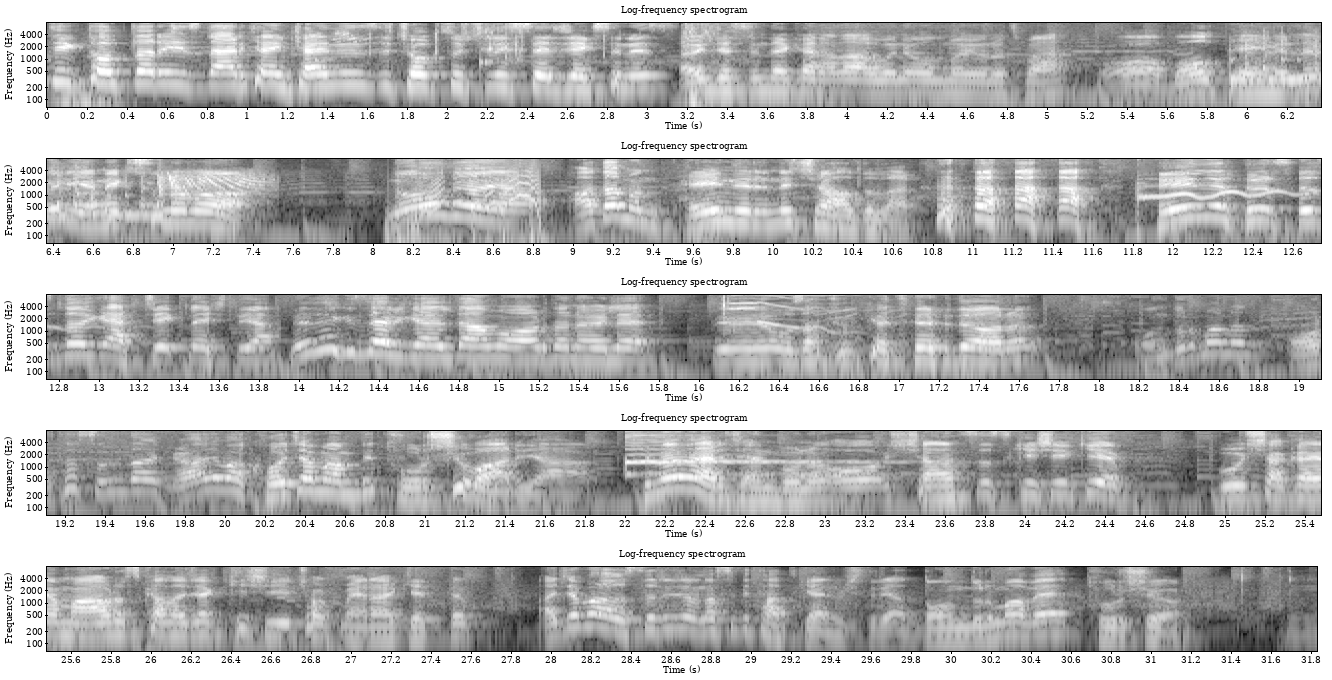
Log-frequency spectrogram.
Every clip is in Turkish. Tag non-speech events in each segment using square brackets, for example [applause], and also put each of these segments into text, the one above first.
TikTok'ları izlerken kendinizi çok suçlu hissedeceksiniz. Öncesinde kanala abone olmayı unutma. Oo bol peynirli bir yemek sunumu. Ne oluyor ya? Adamın peynirini çaldılar. [laughs] Peynir hırsızlığı gerçekleşti ya. Ne de güzel geldi ama oradan öyle böyle uzatıp götürdü onu. Dondurmanın ortasında galiba kocaman bir turşu var ya. Kime vereceksin bunu? O şanssız kişi kim? Bu şakaya maruz kalacak kişiyi çok merak ettim. Acaba ısırınca nasıl bir tat gelmiştir ya? Dondurma ve turşu. Hmm,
